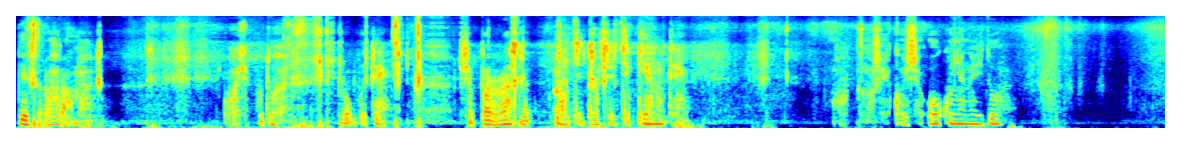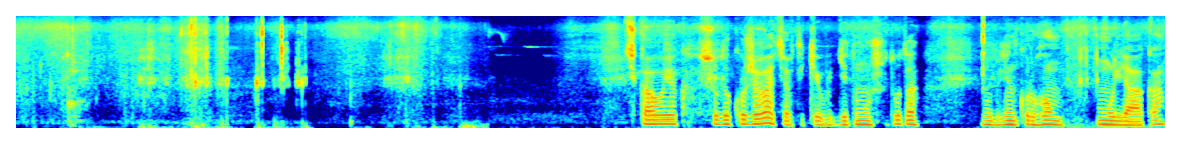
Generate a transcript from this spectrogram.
півтора грама. Ось буду пробувати ще пару разів на, ці точці кинути. О, може якогось окуня знайду. Цікаво, як судаку живеться в такій воді, тому що тут, ну, блін, кругом муляка.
